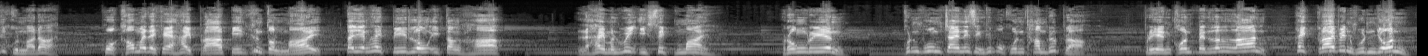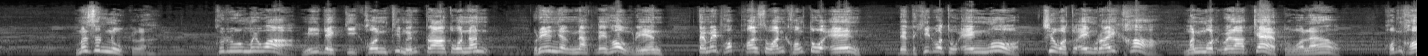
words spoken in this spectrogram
ที่คุณมาได้ พวกเขาไม่ได้แค่ให้ปลาปีนขึ้นต้นไม้ แต่ยังให้ปีนลงอีกต่างหาก และให้มันวิ่งอีกสิบไมล์โรงเรียน คุณภูมิใจในสิ่งที่พวกคุณทำหรือเปล่า ลี่ยนคนเป็นล้านๆให้กลายเป็นหุ่นยนต์ มันสนุกเหรอคุณรู้ไหมว่ามีเด็กกี่คนที่เหมือนปลาตัวนั้น เรียนอย่างหนักในห้องเรียน แต่ไม่พบพรสวรรค์ของตัวเองได้แต่คิดว่าตัวเองโง่เชื่อว่าตัวเองไร้ค่า มันหมดเวลาแก้ตัวแล้ว ผมขอ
